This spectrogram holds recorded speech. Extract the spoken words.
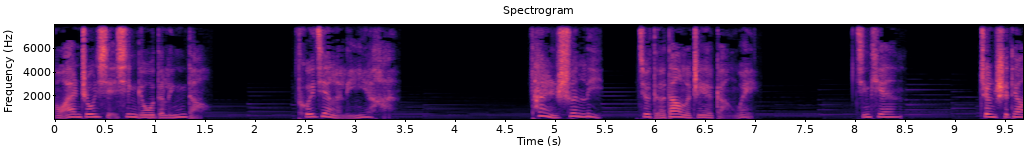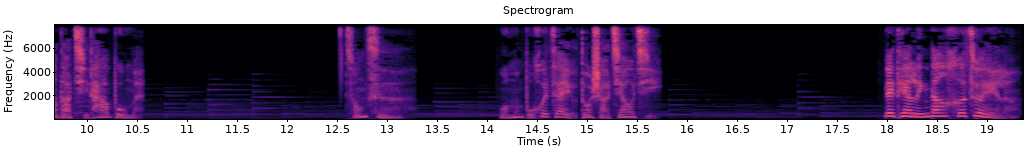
我暗中写信给我的领导，推荐了林一涵。他很顺利就得到了这个岗位，今天正式调到其他部门。从此，我们不会再有多少交集。那天铃铛喝醉了，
